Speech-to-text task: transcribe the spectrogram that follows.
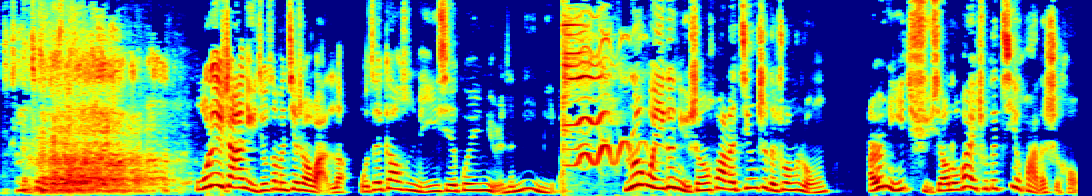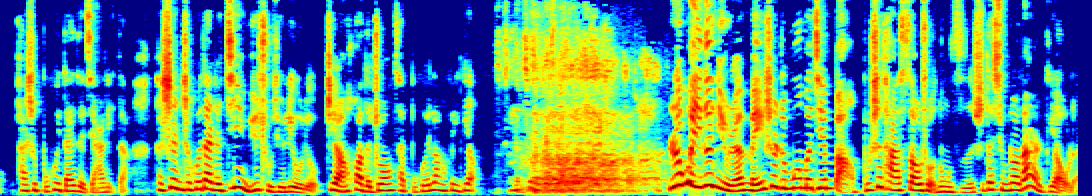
无泪渣女就这么介绍完了，我再告诉你们一些关于女人的秘密吧。如果一个女生化了精致的妆容，而你取消了外出的计划的时候，她是不会待在家里的，她甚至会带着金鱼出去溜溜，这样化的妆才不会浪费掉。如果一个女人没事就摸摸肩膀，不是她搔首弄姿，是她胸罩带掉了。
